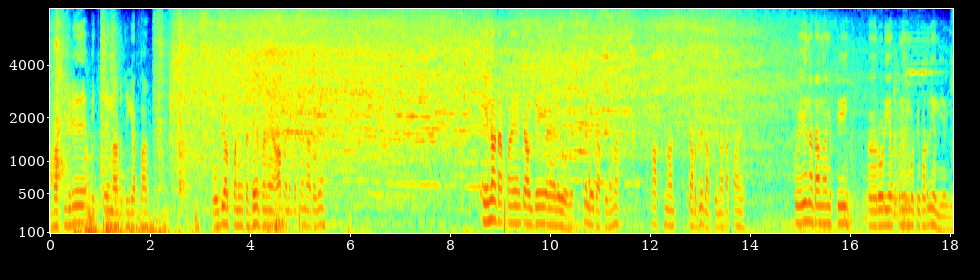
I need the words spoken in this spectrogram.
ਬਾਕੀ ਜਿਹੜੇ ਇੱਥੇ ਨਟ ਸੀਗੇ ਆਪਾਂ, ਉਹ ਵੀ ਆਪਣੇ ਕੱਢੇ ਪਏ ਆਹ ਪਏ ਕੱਢੇ ਨਟ ਉਹਦੇ। ਇਹ ਨਟ ਆਪਾਂ ਚੱਲਦੇ ਰੈਲੇ ਹੋ ਗਏ, ਚੱਲੇ ਕਰਤੇ ਜਮਾ। ਹੱਥ ਨਾਲ ਚੜਦੇ ਕਰਤੇ ਨਟ ਆਪਾਂ ਨੇ। ਕੋਈ ਇਹ ਨਟਾਂ ਨਾਲ ਮਿੱਟੀ ਰੋੜੀ ਆਪਣੀ ਮੋਟੀ ਪਤਲੀ ਹੁੰਦੀ ਹੈਗੀ।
